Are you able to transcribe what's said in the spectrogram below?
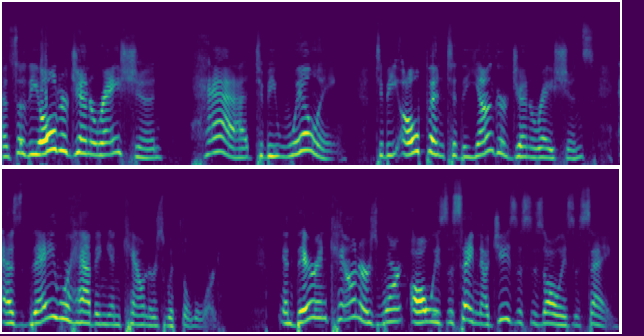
And so the older generation had to be willing to be open to the younger generations as they were having encounters with the Lord. And their encounters weren't always the same. Now, Jesus is always the same.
